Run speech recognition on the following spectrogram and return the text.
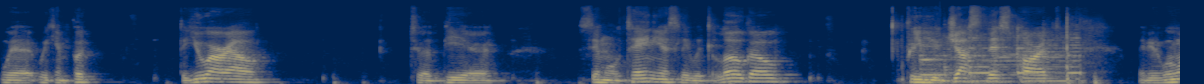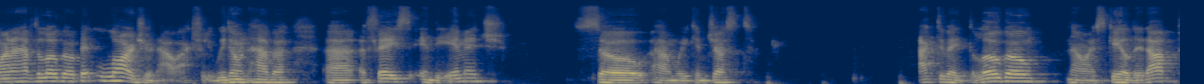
where we can put the URL to appear simultaneously with the logo. Preview just this part. Maybe we want to have the logo a bit larger now, actually. We don't have a, uh, a face in the image. So um, we can just activate the logo. Now I scaled it up.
